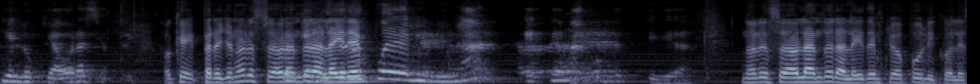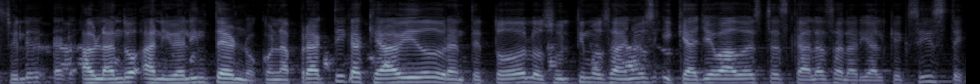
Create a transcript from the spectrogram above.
y en lo que ahora se aplica. Ok, pero yo no le estoy hablando de la ley de... No puede eliminar el tema de competitividad. No le estoy hablando de la ley de empleo público, le estoy eh, hablando a nivel interno, con la práctica que ha habido durante todos los últimos años y que ha llevado a esta escala salarial que existe.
